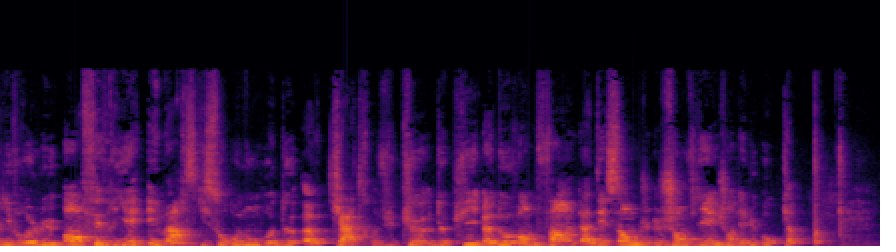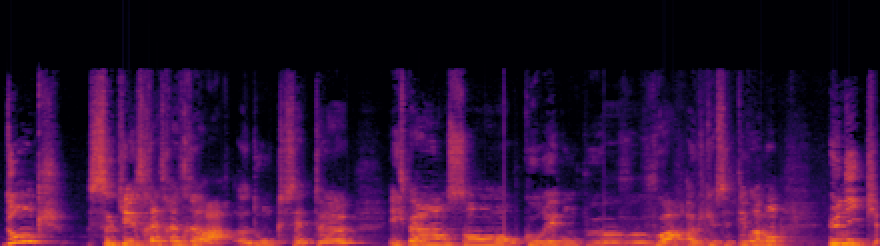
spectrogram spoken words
livres lus en février et mars, qui sont au nombre de 4, vu que depuis novembre, enfin à décembre, janvier, j'en ai lu aucun. Donc, ce qui est très très très rare. Donc cette expérience en Corée, on peut voir que c'était vraiment unique.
